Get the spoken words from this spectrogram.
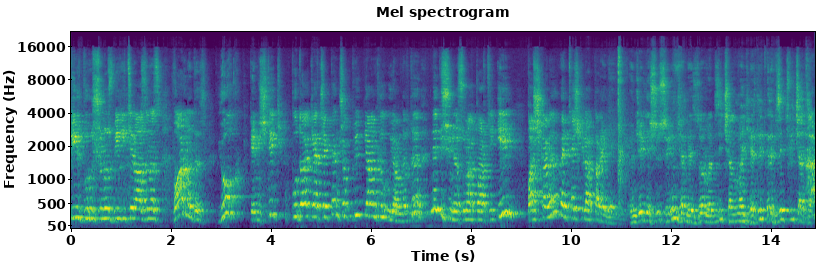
bir duruşunuz, bir itirazınız var mıdır? Yok demiştik. Bu da gerçekten çok büyük yankı uyandırdı. Ne düşünüyorsun AK Parti il başkanı ve teşkilatları ile ilgili? Öncelikle şunu söyleyeyim Cem Bey zorla bizi çalma geldi tweet atıyor.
